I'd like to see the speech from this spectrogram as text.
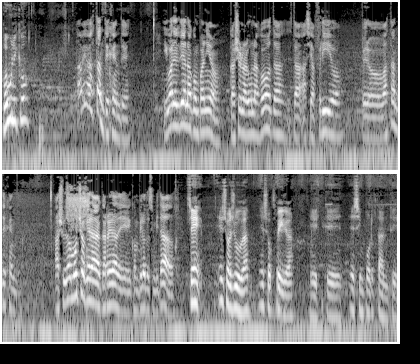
Público, Había bastante gente. Igual el día no acompañó. Cayeron algunas gotas, está, hacía frío, pero bastante gente. Ayudó mucho que era carrera de con pilotos invitados. Sí, eso ayuda, eso pega, este, es importante.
